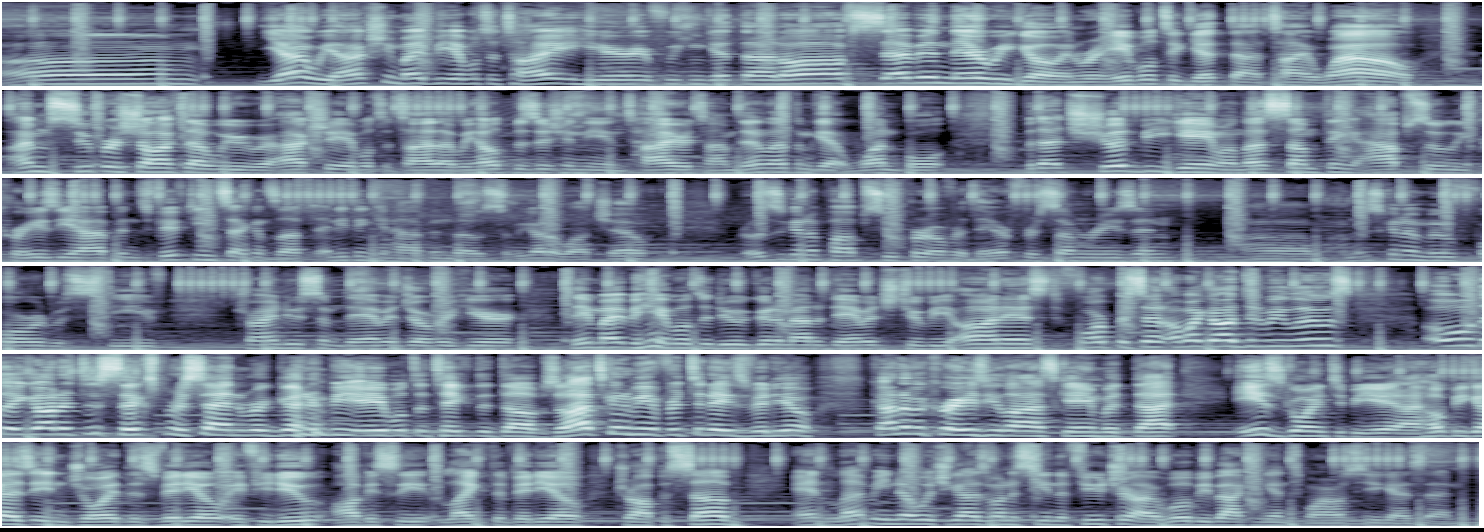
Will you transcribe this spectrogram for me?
Um, yeah, we actually might be able to tie it here if we can get that off. Seven, there we go. And we're able to get that tie. Wow. I'm super shocked that we were actually able to tie that. We held position the entire time. Didn't let them get one bolt. But that should be game unless something absolutely crazy happens. 15 seconds left. Anything can happen though, so we got to watch out. Rose is to pop super over there for some reason. Um, I'm just to move forward with Steve. Try and do some damage over here. They might be able to do a good amount of damage, to be honest. 4%. Oh my god, did we lose? Oh, they got it to 6%. We're going to be able to take the dub. So that's going to be it for today's video. Kind of a crazy last game, but that is going to be it. I hope you guys enjoyed this video. If you do, obviously like the video, drop a sub, and let me know what you guys want to see in the future. I will be back again tomorrow. See you guys then.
